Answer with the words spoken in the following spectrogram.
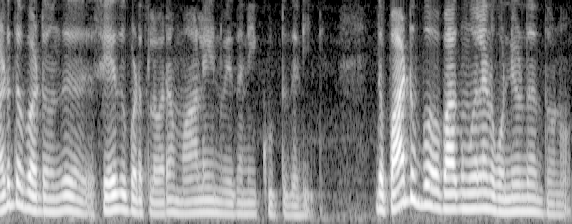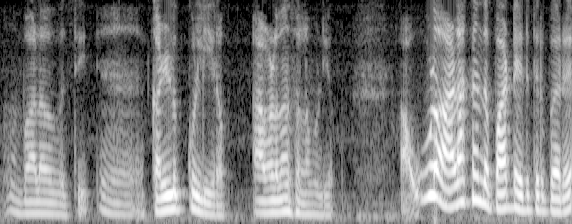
அடுத்த பாட்டு வந்து சேது படத்தில் வர மாலையின் வேதனை கூட்டுதடி. இந்த பாட்டு போ பார்க்கும்போதெல்லாம் எனக்கு ஒன்று தான் தோணும். பாலாவை பற்றி கல்லுக்குள் ஈரம். அவ்வளோதான் சொல்ல முடியும். அவ்வளோ அழகாக அந்த பாட்டை எடுத்திருப்பார்.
